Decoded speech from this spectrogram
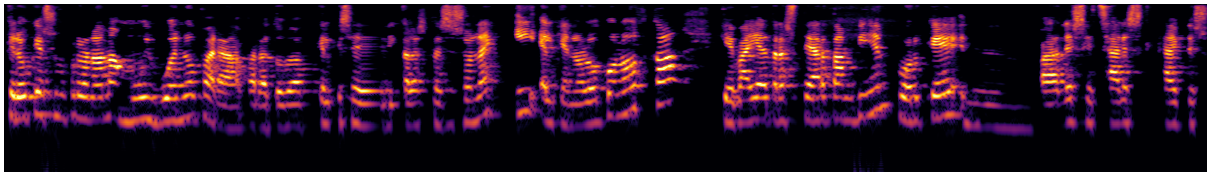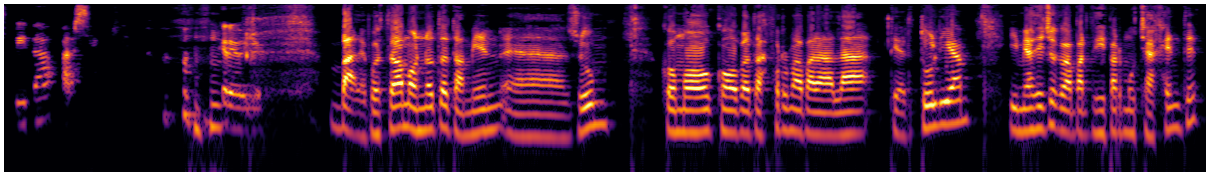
Creo que es un programa muy bueno para, para todo aquel que se dedica a las clases online y el que no lo conozca, que vaya a trastear también porque mm, va a desechar Skype de su vida para siempre. creo yo. Vale, pues te damos nota también eh, Zoom como, como plataforma para la tertulia y me has dicho que va a participar mucha gente.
